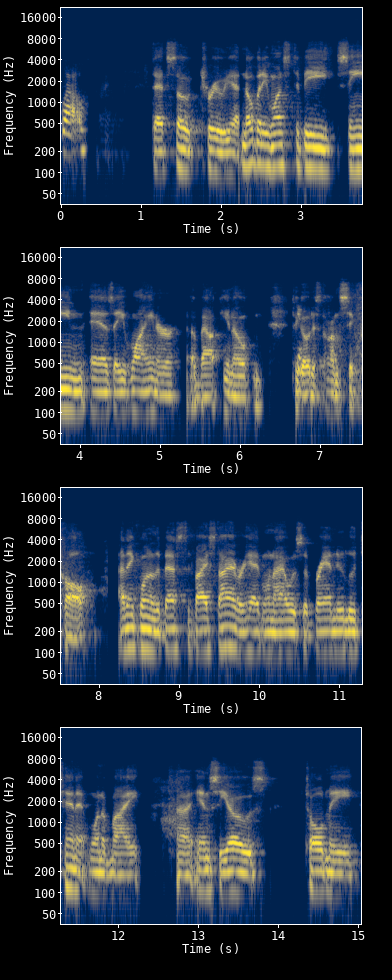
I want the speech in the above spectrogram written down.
well? That's so true. Yeah. Nobody wants to be seen as a whiner about, you know, to yeah. go to on sick call. I think one of the best advice I ever had when I was a brand new lieutenant, one of my uh, NCOs told me,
